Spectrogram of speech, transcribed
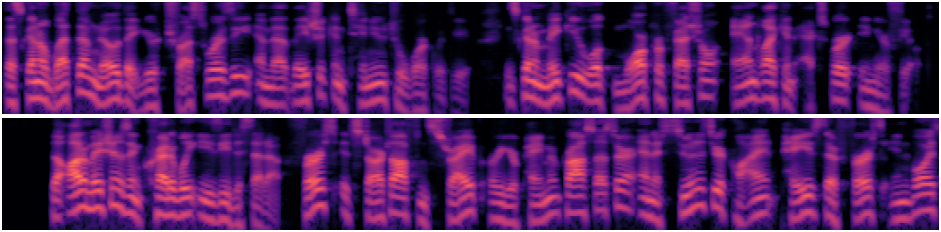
that's going to let them know that you're trustworthy and that they should continue to work with you. It's going to make you look more professional and like an expert in your field. The automation is incredibly easy to set up. First, it starts off in Stripe or your payment processor. And as soon as your client pays their first invoice,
